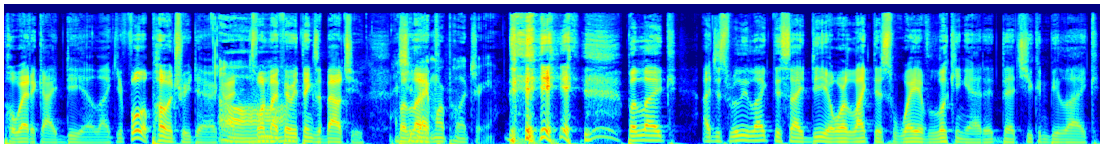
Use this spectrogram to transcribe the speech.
poetic idea. Like you're full of poetry, Derek. I, it's one of my favorite things about you. I But should like- write more poetry. but like I just really like this idea or like this way of looking at it that you can be like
